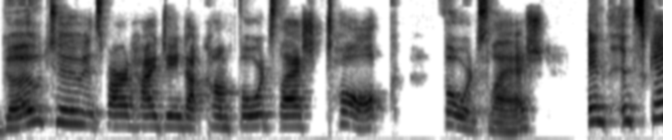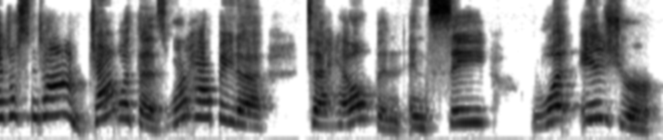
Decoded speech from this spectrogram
go to inspiredhygiene.com forward slash talk forward slash and and schedule some time. Chat with us. We're happy to to help and and see what is your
